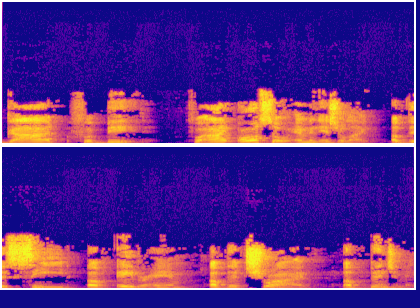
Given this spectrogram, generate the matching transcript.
God forbid. For I also am an Israelite of the seed of Abraham, of the tribe of Benjamin.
